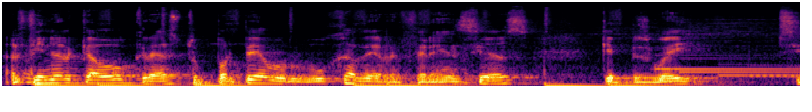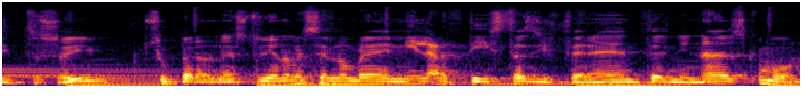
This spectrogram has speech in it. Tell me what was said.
al fin y al cabo creas tu propia burbuja de referencias que, pues, güey, si te soy súper honesto, yo no me sé el nombre de mil artistas diferentes ni nada. Es como,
